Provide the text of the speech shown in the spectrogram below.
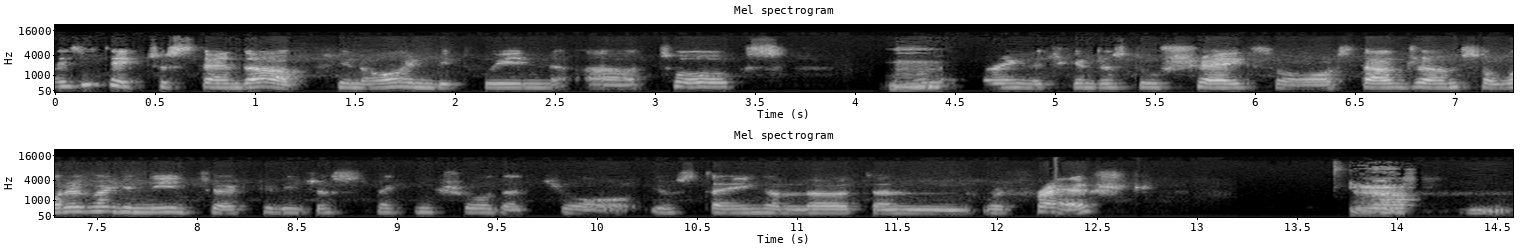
hesitate to stand up, you know, in between uh, talks mm. remembering that you can just do shakes or style jumps or whatever you need to actually just making sure that you're you're staying alert and refreshed. Yeah um,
